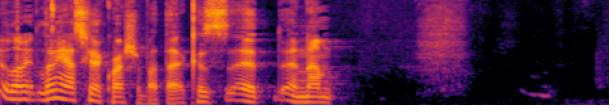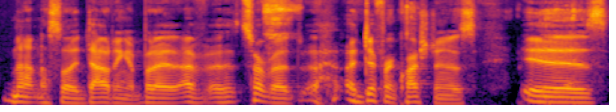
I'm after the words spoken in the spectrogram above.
Let me, let me ask you a question about that because, and I'm not necessarily doubting it, but I, have a, sort of a, a different question is is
